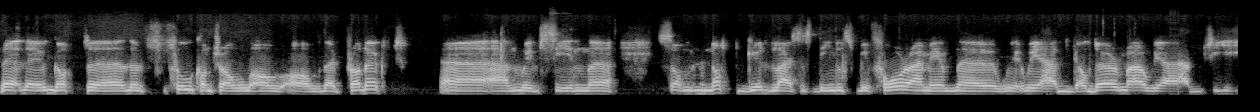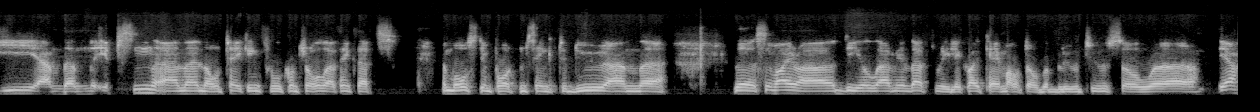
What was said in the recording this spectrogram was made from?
they've got the full control of the product, Uh, and we've seen uh, some not good license deals before. I mean, uh, we we had Galderma, we had GE, and then Ipsen, and then now taking full control. I think that's the most important thing to do. And the Cevira deal, I mean, that really quite came out of the blue too. So, yeah,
